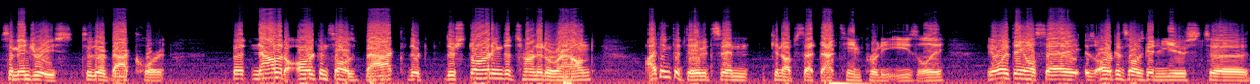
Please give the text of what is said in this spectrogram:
some injuries to their backcourt. But now that Arkansas is back, they're they're starting to turn it around. I think that Davidson can upset that team pretty easily. The only thing I'll say is Arkansas is getting used to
